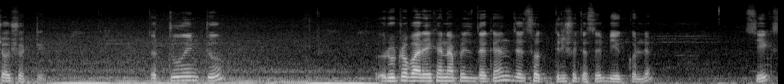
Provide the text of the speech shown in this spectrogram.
চৌষট্টি। তো টু ইন্টু রুট ওভার এখানে আপনি দেখেন যে ছত্রিশ হইতেছে বিয়োগ করলে সিক্স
